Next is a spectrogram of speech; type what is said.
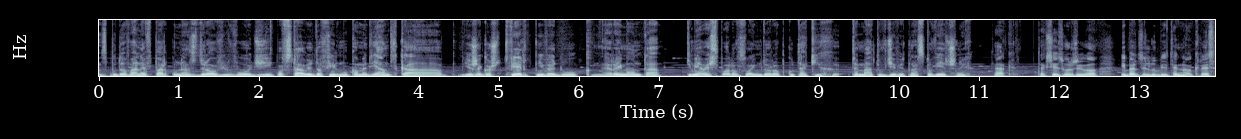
zbudowane w Parku na Zdrowiu w Łodzi, powstały do filmu Komediantka Jerzego Sztwiertni według Raymonta. Ty miałeś sporo w swoim dorobku takich tematów XIX-wiecznych. Tak, tak się złożyło i bardzo lubię ten okres.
